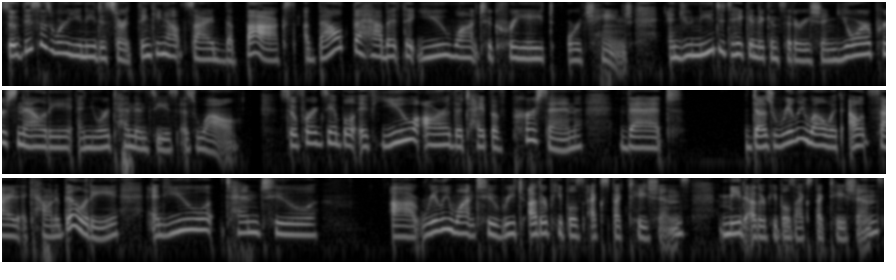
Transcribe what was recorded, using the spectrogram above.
So, this is where you need to start thinking outside the box about the habit that you want to create or change. And you need to take into consideration your personality and your tendencies as well. So, for example, if you are the type of person that does really well with outside accountability and you tend to uh, really want to reach other people's expectations, meet other people's expectations,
